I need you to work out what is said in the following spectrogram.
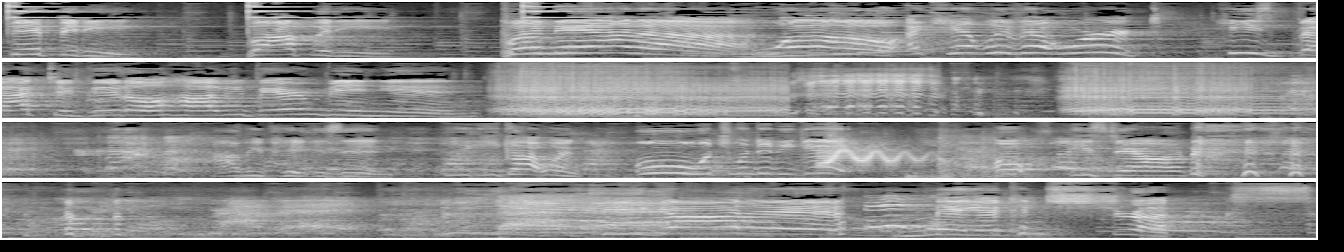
Bippity, boppity, banana! Whoa! I can't believe that worked. He's back to good old Hobby Bear Minion. Hobby Pig is in. He, he got one. Ooh, which one did he get? Oh, he's down. he got it. Mega Construx.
